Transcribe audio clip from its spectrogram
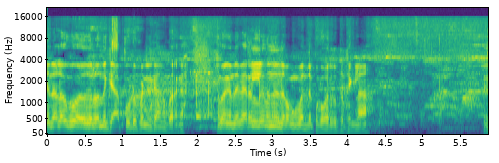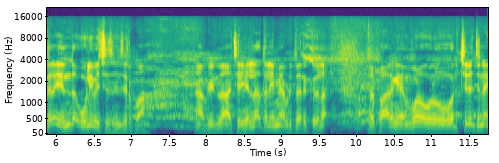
எந்த அளவுக்கு இதில் வந்து கேப் விட்டு பண்ணியிருக்காங்க பாருங்கள் பாருங்க இந்த விரல் வந்து இந்த பக்கம் இந்த பக்கம் வருது பார்த்தீங்களா இதெல்லாம் எந்த ஒளி வச்சு செஞ்சுருப்பான்? அப்படின்னு தான் ஆச்சரியம். எல்லாத்துலேயுமே அப்படி தான் இருக்குது இதில் பாருங்கள் எவ்வளோ ஒரு ஒரு சின்ன சின்ன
